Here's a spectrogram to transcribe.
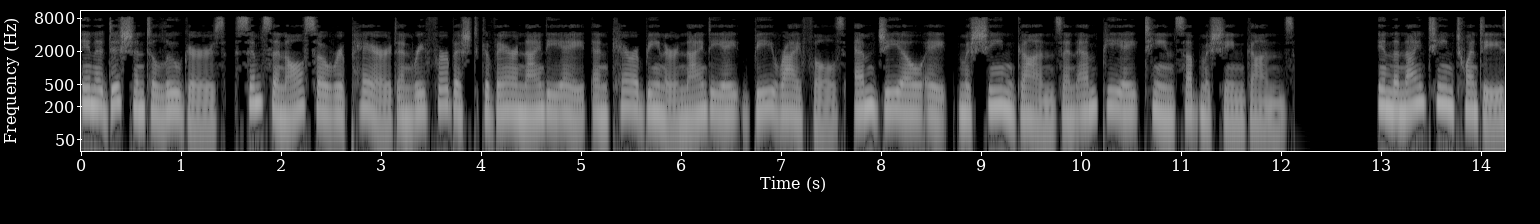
In addition to Lugers, Simson also repaired and refurbished Gewehr 98 and Karabiner 98B rifles, MG-08 machine guns and MP-18 submachine guns. In the 1920s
